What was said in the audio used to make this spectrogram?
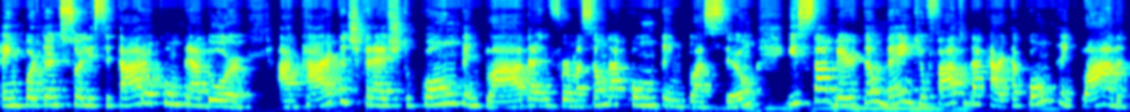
é importante solicitar ao comprador a carta de crédito contemplada, a informação da contemplação e saber também que o fato da carta contemplada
